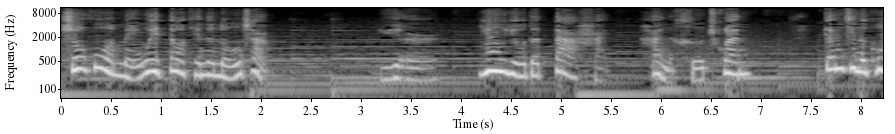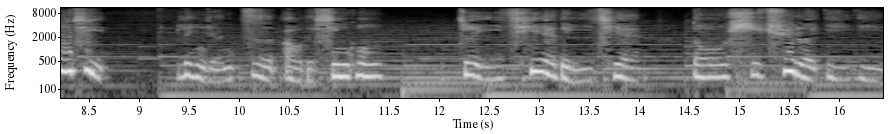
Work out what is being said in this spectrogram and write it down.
收获美味稻田的农场，鱼儿悠游的大海和河川，干净的空气，令人自傲的星空，这一切的一切都失去了意义，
